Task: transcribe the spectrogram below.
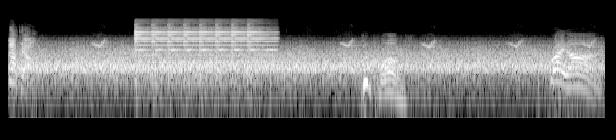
Knockout! Too close. Right on.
